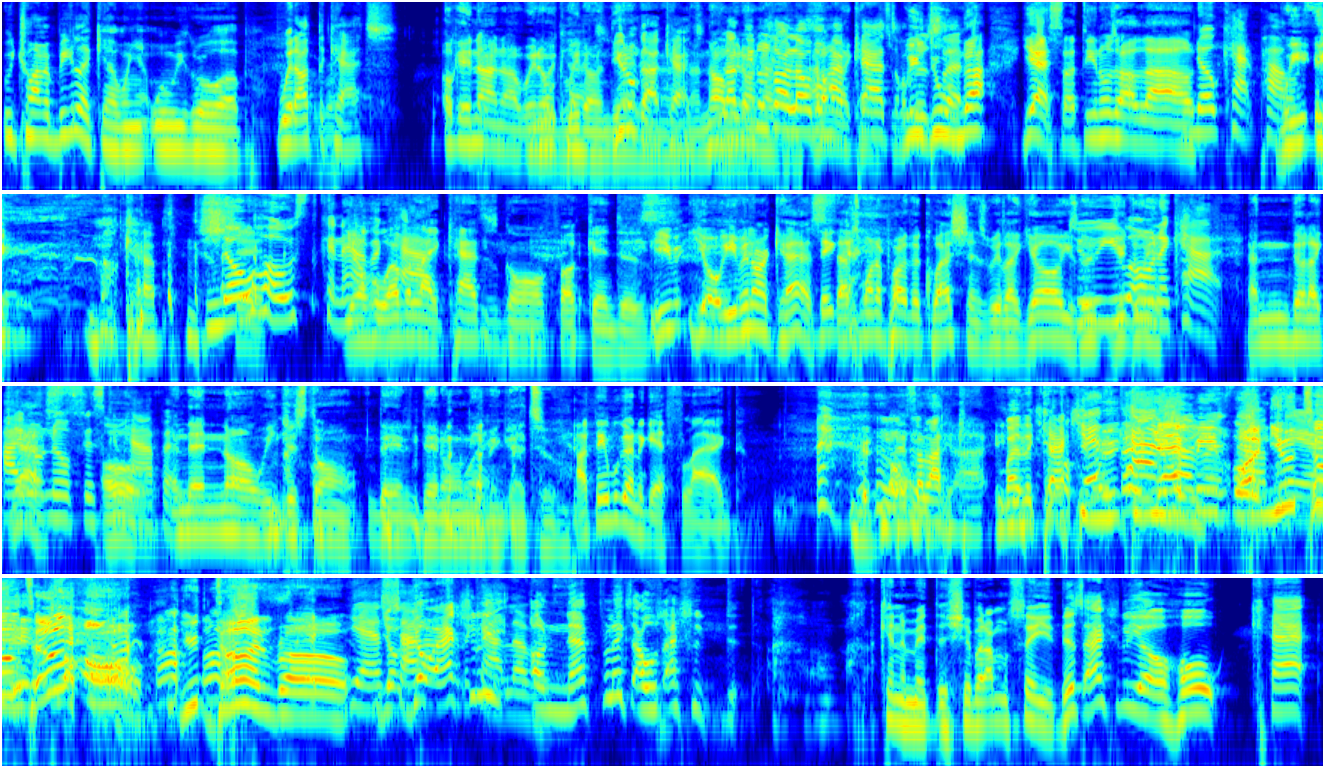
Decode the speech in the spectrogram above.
we trying to be like that when, when we grow up without the cats. Okay, no, no, we No don't. we don't. You don't yeah, got no, cats. No, no, Latinos don't Out don't have like cats on We do set. not. Yes, Latinos out loud. No cat policy. We, No cap. no host can Yo, have a whoever cat. like cats is going to fucking just. even, yo, even our guests. They- that's one of part of the questions. We like, yo, you Do do, you own a cat? And they're like, yes. I don't know if this can Oh. happen. And then no, we just don't. They they don't even get to. I think we're going to get flagged. There's a lot of By the cat There's community. on out YouTube too. Oh, you done, bro. Yeah, Yo, yo, out to the actually, on Netflix, I was actually. I can't admit this shit, but I'm gonna say it. There's actually a whole cat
